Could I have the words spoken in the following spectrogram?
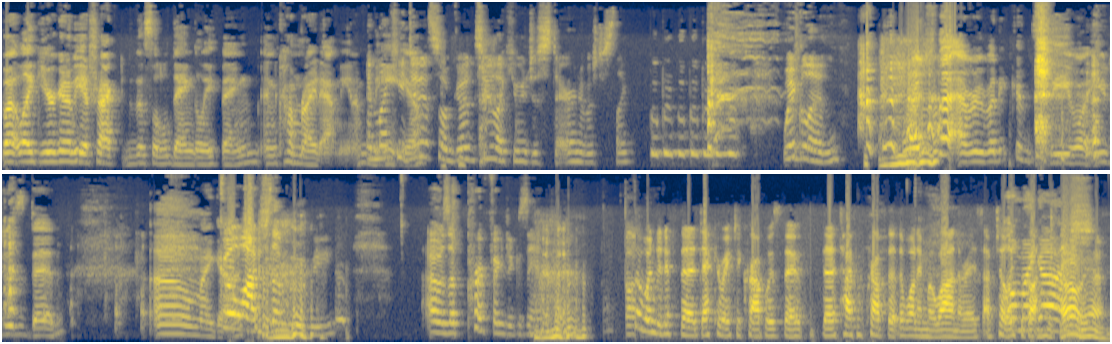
but like you're gonna be attracted to this little dangly thing and come right at me and i'm gonna And like eat he you did it so good too. Like he would just stare, and it was just like boop boop boop boop boop, boop wiggling. i wish that everybody could see what you just did oh my god Go watch the movie. I was a perfect example. I also wondered if the decorated crab was the the type of crab that the one in Moana is. I've totally Oh my forgotten. gosh. oh yeah.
